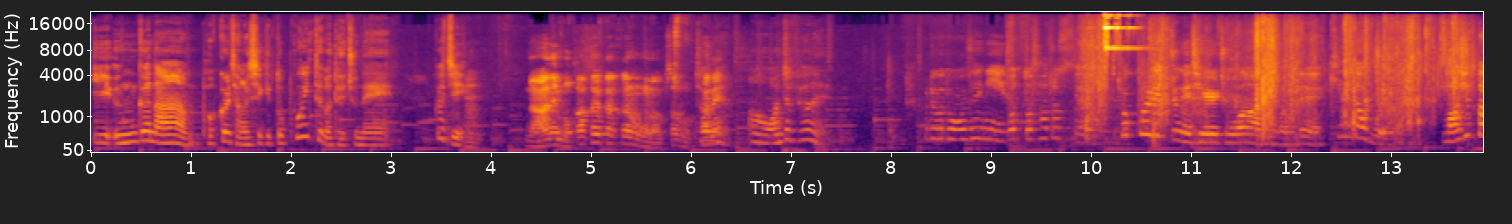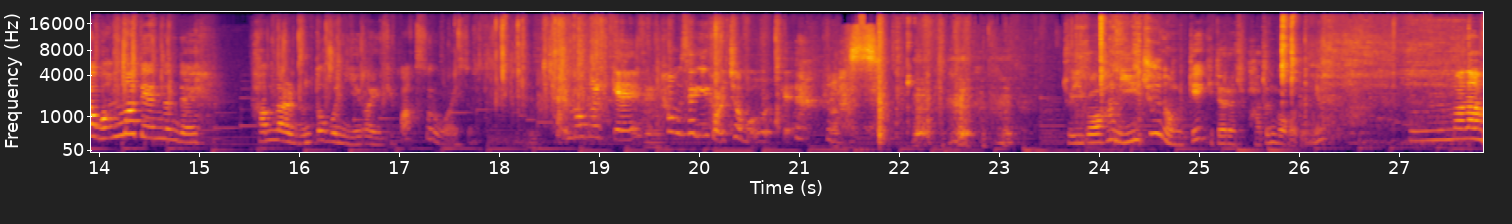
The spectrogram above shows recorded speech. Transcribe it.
이 은근한 버클 장식이 또 포인트가 돼주네. 그지? 응. 나 안에 뭐 까끌까끌한 건 없어? 뭐 편해? 어 완전 편해. 그리고 동생이 이것도 사줬어요. 초콜릿 중에 제일 좋아하는 건데 킨더브예요. 맛있다고 한마디 했는데 다음날 눈 떠보니 얘가 이렇게 박스로 와 있었어. 잘 먹을게. 응. 평생에 걸쳐 먹을게. 알았어. 저 이거 한 2주 넘게 기다려서 받은 거거든요. 얼마나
